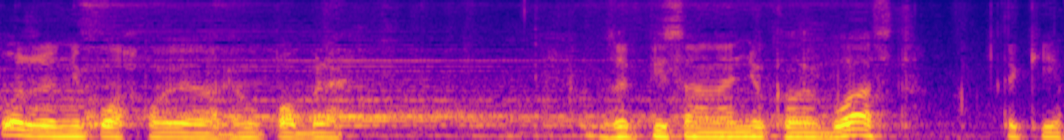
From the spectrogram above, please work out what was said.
Тоже неплохая группа, бля. Записано на Nuclear Blast. Такие.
